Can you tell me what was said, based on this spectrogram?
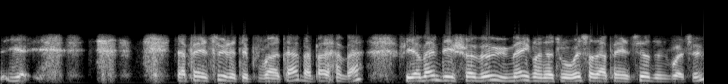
la peinture est épouvantable, apparemment. Puis il y a même des cheveux humains qu'on a trouvés sur la peinture d'une voiture.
